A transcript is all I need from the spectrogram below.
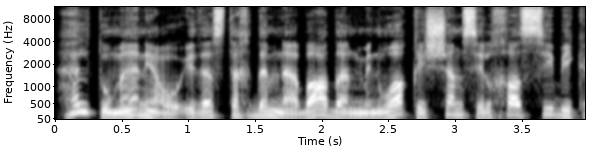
هل تمانع إذا استخدمنا بعضا من واقي الشمس الخاص بك؟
